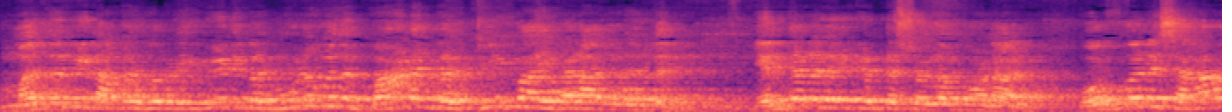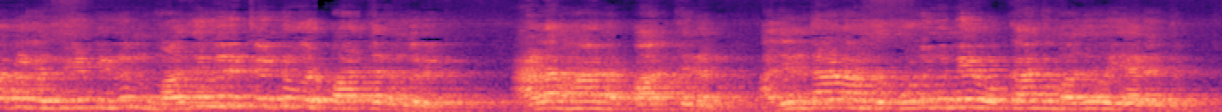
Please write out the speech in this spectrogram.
மதுவில் அவர்களுடைய வீடுகள் முழுவதும் பானங்கள் தீப்பாய்களாக இருந்தது. எந்த அளவிற்கு என்று சொல்ல போனால் ஒவ்வொரு சகாபிகள் வீட்டிலும் மதுவிற்கு என்று ஒரு பாத்திரம் இருக்கும் அழகான பாத்திரம். அதில் தான் அந்த குடும்பமே உட்கார்ந்து மதுவை அருந்தும்.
